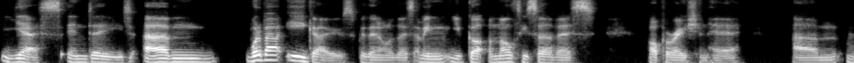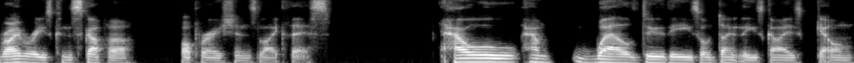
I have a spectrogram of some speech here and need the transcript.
Yes indeed. Um what about egos within all of this? I mean you've got a multi-service operation here. Um rivalries can scupper operations like this. How how well do these or don't these guys get on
